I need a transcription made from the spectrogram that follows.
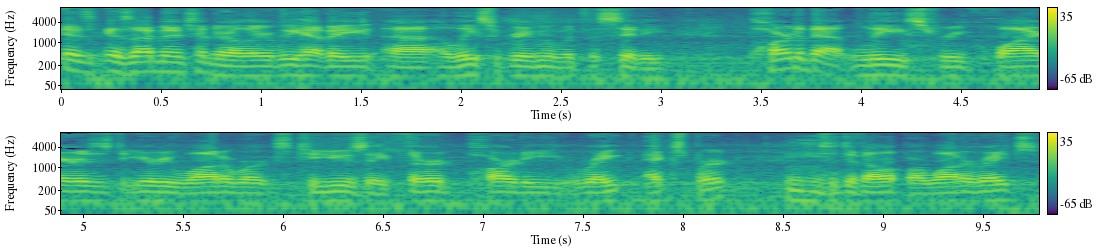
as, as I mentioned earlier, we have a, uh, a lease agreement with the city. Part of that lease requires the Erie Waterworks to use a third-party rate expert to develop our water rates.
